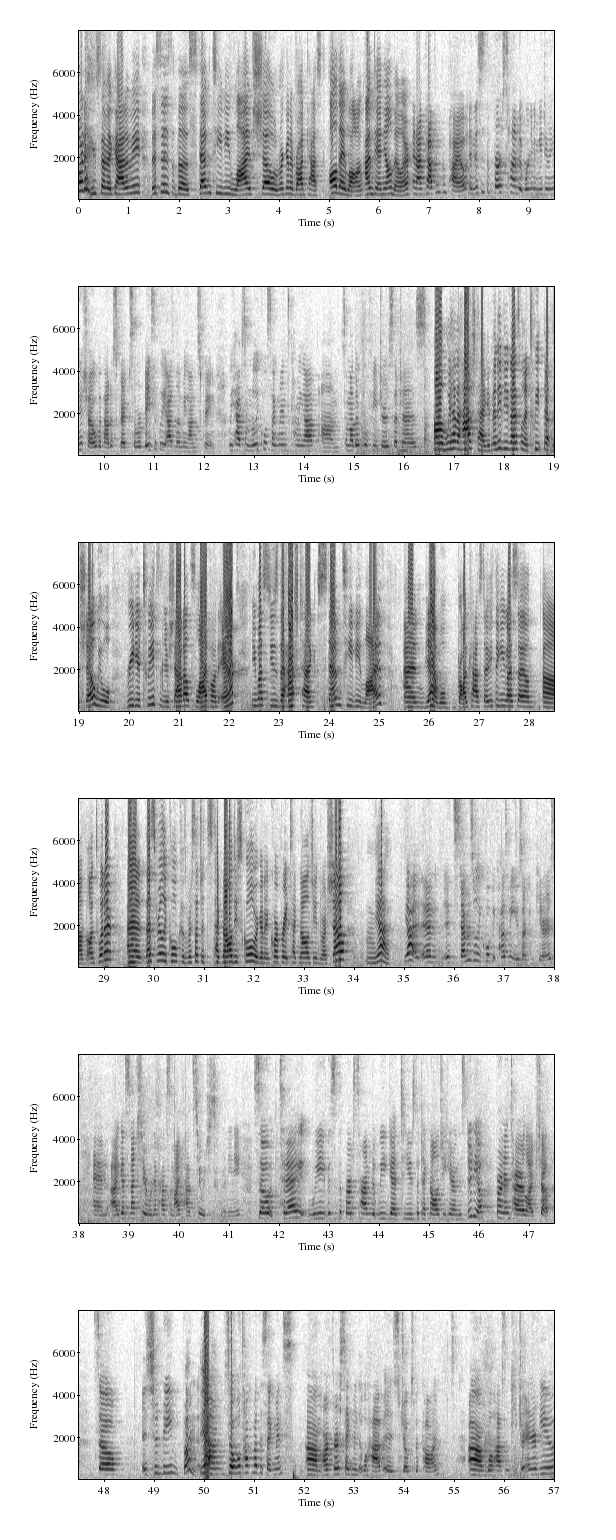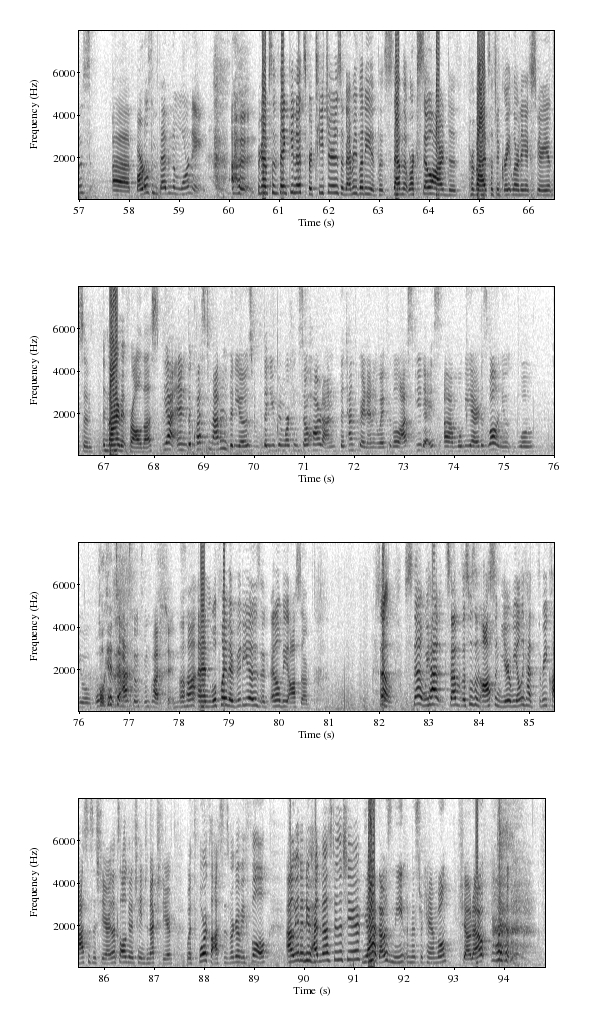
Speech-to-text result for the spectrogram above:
morning, STEM Academy. This is the STEM TV live show, and we're going to broadcast all day long. I'm Danielle Miller. And I'm Catherine Pompayo, and this is the first time that we're going to be doing a show without a script, so we're basically ad-libbing on screen. We have some really cool segments coming up, um, some other cool features such as... Um, we have a hashtag. If any of you guys want to tweet throughout the show, we will read your tweets and your shout-outs live on air. You must use the hashtag STEMTVLive. And yeah, we'll broadcast everything you guys say on, um, on Twitter. And that's really cool because we're such a technology school. We're going to incorporate technology into our show. Mm, yeah. Yeah, and it, STEM is really cool because we use our computers. And I guess next year we're going to have some iPads too, which is pretty neat. So today, we this is the first time that we get to use the technology here in the studio for an entire live show. So it should be fun. Yeah. Um, so we'll talk about the segments. Um, our first segment that we'll have is Jokes with Colin. Um, we'll have some teacher interviews. Uh, Bartles and Bev in the morning. Uh, We're going to have some thank you notes for teachers and everybody at the STEM that works so hard to provide such a great learning experience and environment for all of us. yeah, and the Quest to Matters videos that you've been working so hard on, the 10th grade anyway, for the last few days, um, will be aired as well, and you will you will get to ask them some questions. Uh-huh, and we'll play their videos and it'll be awesome. So, STEM, we had STEM, this was an awesome year. We only had three classes this year. That's all going to change next year. With four classes, we're going to be full. Uh, we had a new headmaster this year. Yeah, that was neat, Mr. Campbell, shout out.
